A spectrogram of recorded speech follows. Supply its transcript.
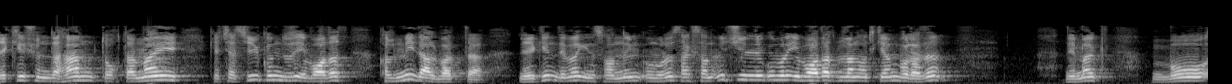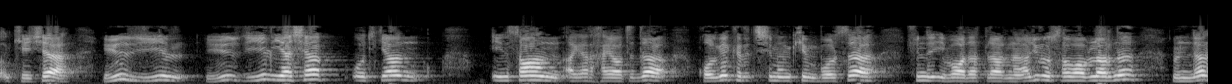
Lekin shunda ham to'xtamay kechasiyu kunduzi ibodat qilmaydi albatta. Lekin demak insonning umri sakson uch yillik umri ibodat bilan o'tgan bo'ladi. Demak bu kecha yuz yil yuz yil yashab o'tgan inson agar hayotida qo'lga kiritishi mumkin bo'lsa shunday ibodatlarni ajru savoblarni undan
